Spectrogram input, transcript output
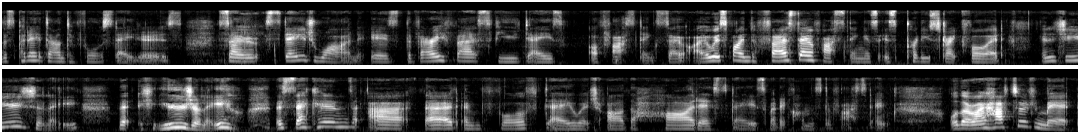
let's put it down to four stages. So, stage one is the very first few days of fasting. So, I always find the first day of fasting is, is pretty straightforward, and it's usually that usually the second, uh, third, and fourth day, which are the hardest days when it comes to fasting. Although I have to admit,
